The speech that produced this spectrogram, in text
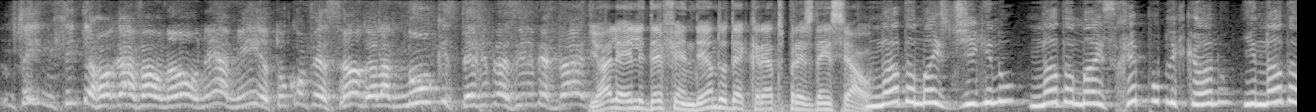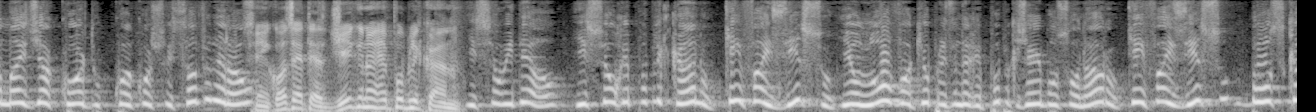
Não sei, não sei interrogar a Val, não, nem a mim. Eu tô confessando, ela nunca esteve em Brasília, é verdade. E olha ele defendendo o decreto presidencial. Nada mais digno, nada mais republicano e nada mais de acordo com a Constituição Federal. Sim, com certeza. Digno e republicano. Isso é o ideal. Isso é o republicano. Quem faz isso, e eu louvo aqui o presidente da República, Jair Bolsonaro, quem faz isso busca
